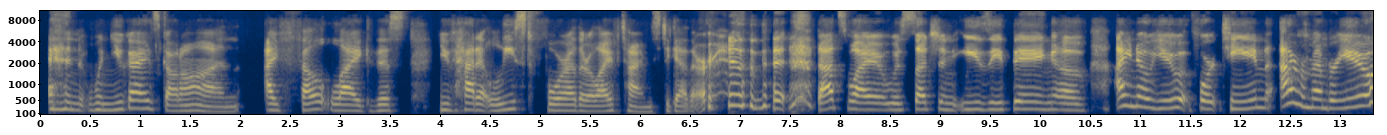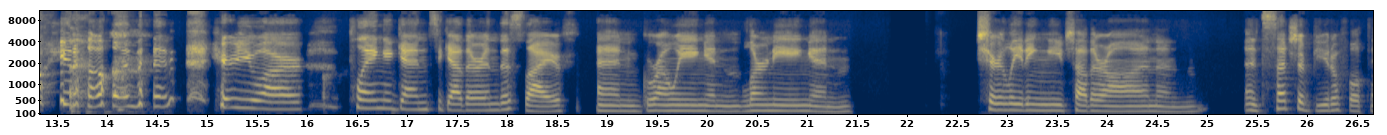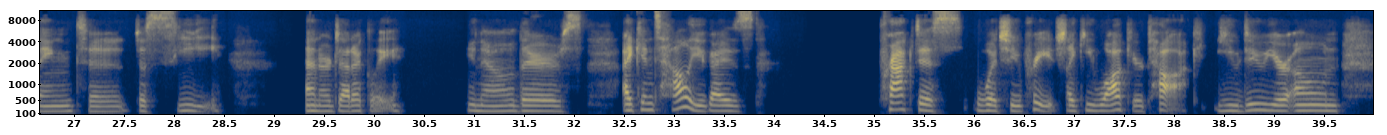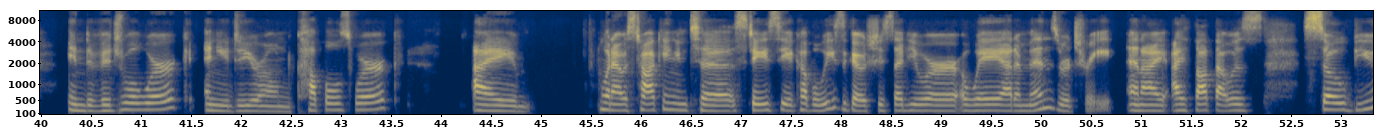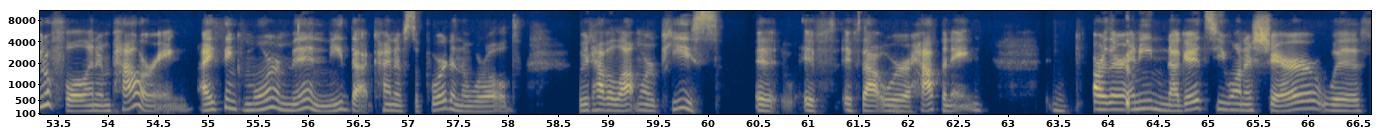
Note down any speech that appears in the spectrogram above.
and when you guys got on I felt like this, you've had at least four other lifetimes together. That's why it was such an easy thing of, I know you at 14. I remember you, you know, and then here you are playing again together in this life and growing and learning and cheerleading each other on. And it's such a beautiful thing to just see energetically. You know, there's, I can tell you guys practice what you preach. Like you walk your talk, you do your own individual work and you do your own couples work. I when I was talking to Staci a couple weeks ago, she said you were away at a men's retreat. And I, I thought that was so beautiful and empowering. I think more men need that kind of support in the world. We'd have a lot more peace if if that mm. were happening. Are there any nuggets you want to share with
